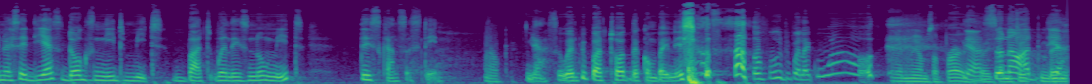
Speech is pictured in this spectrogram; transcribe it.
And I said, yes, dogs need meat, but when there's no meat, this can sustain. Okay. Yeah, so when people are taught the combinations of food, people are like, wow. And me, I'm surprised. Yeah, so now, uh, yeah,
